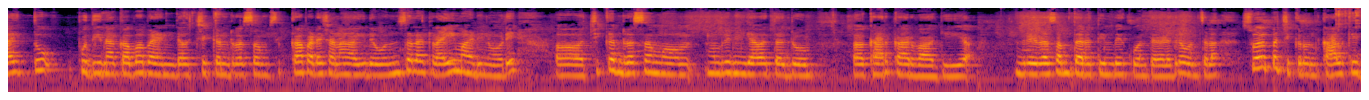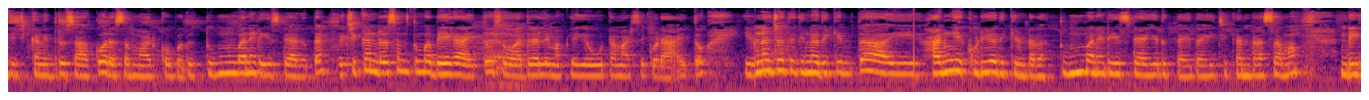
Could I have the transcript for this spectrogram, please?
ಆಯಿತು. ಪುದೀನ ಕಬಾಬ್ ಆ್ಯಂಡ್ ಚಿಕನ್ ರಸಮ್ ಸಿಕ್ಕಾಪಟ್ಟೆ ಚೆನ್ನಾಗಿದೆ ಒಂದ್ಸಲ ಟ್ರೈ ಮಾಡಿ ನೋಡಿ. ಚಿಕನ್ ರಸಮ್ ಅಂದರೆ ನಿಮ್ಗೆ ಯಾವತ್ತಾದರೂ ಖಾರ ಖಾರವಾಗಿ ಅಂದರೆ ರಸಮ್ ಥರ ತಿನ್ನಬೇಕು ಅಂತ ಹೇಳಿದ್ರೆ ಒಂದ್ಸಲ ಸ್ವಲ್ಪ ಚಿಕನ್, ಒಂದು ಕಾಲು ಕೆ ಜಿ ಚಿಕನ್ ಇದ್ರೂ ಸಾಕು ರಸಮ್ ಮಾಡ್ಕೋಬೋದು. ತುಂಬಾ ಟೇಸ್ಟಿ ಆಗುತ್ತೆ. ಚಿಕನ್ ರಸಮ್ ತುಂಬ ಬೇಗ ಆಯಿತು ಸೊ ಅದರಲ್ಲಿ ಮಕ್ಕಳಿಗೆ ಊಟ ಮಾಡಿಸಿ ಕೂಡ ಆಯಿತು. ಇದನ್ನ ಜೊತೆ ತಿನ್ನೋದಕ್ಕಿಂತ ಈ ಹಾಗೆ ಕುಡಿಯೋದಕ್ಕೆ ಉಂಟಲ್ಲ ತುಂಬಾ ಟೇಸ್ಟಿ ಆಗಿರುತ್ತೆ ಆಯಿತಾ ಈ ಚಿಕನ್ ರಸಮ್ ಆ್ಯಂಡ್ ಈ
